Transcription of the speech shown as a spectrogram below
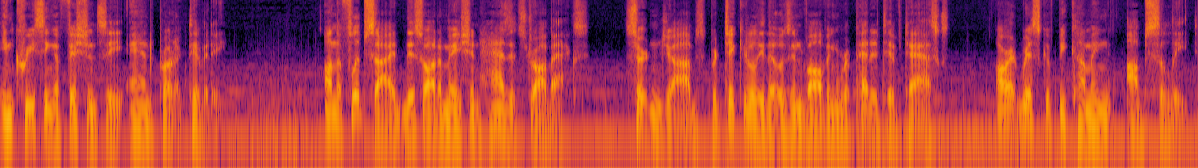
increasing efficiency and productivity. On the flip side, this automation has its drawbacks. Certain jobs, particularly those involving repetitive tasks, are at risk of becoming obsolete.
